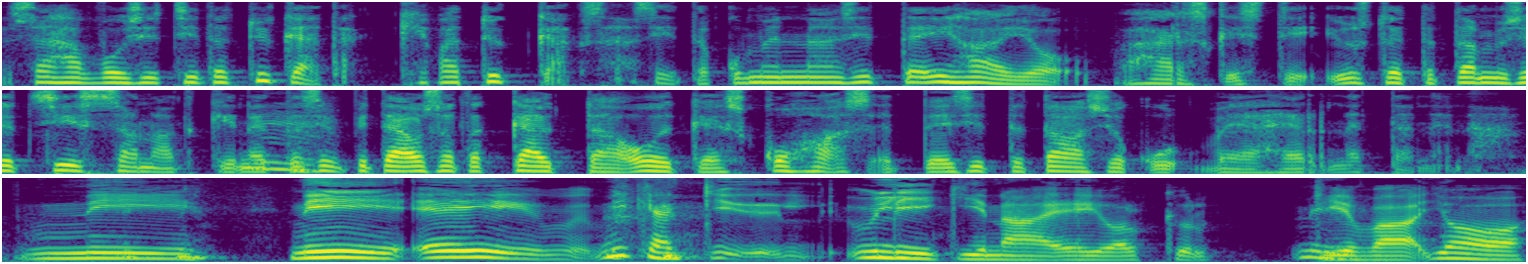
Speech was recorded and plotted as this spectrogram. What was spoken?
sähän voisit siitä tykätäkin, vai tykkääksä siitä, kun mennään sitten ihan jo härskisti. Just, että tämmöiset sissanatkin, että mm. se pitää osata käyttää oikeassa kohdassa, ettei sitten taas joku veä hernettä enää. Niin, niin ei, mikään ki- ylikina ei ole kyllä niin. kiva. Joo.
